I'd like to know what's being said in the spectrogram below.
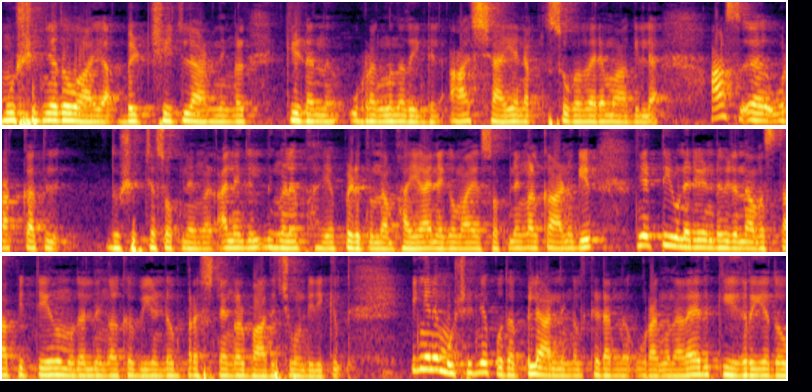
മുഷിഞ്ഞതോ ആയ ബെഡ്ഷീറ്റിലാണ് നിങ്ങൾ കിടന്ന് ഉറങ്ങുന്നതെങ്കിൽ ആ ശയനം സുഖകരമാകില്ല. ആ ഉറക്കത്തിൽ ദുഷിച്ച സ്വപ്നങ്ങൾ അല്ലെങ്കിൽ നിങ്ങളെ ഭയപ്പെടുത്തുന്ന ഭയാനകമായ സ്വപ്നങ്ങൾ കാണുകയും ഞെട്ടി ഉണരേണ്ടി വരുന്ന അവസ്ഥ പിറ്റേന്ന് മുതൽ നിങ്ങൾക്ക് വീണ്ടും പ്രശ്നങ്ങൾ ബാധിച്ചുകൊണ്ടിരിക്കും. ഇങ്ങനെ മുഷിഞ്ഞ പുതപ്പിലാണ് നിങ്ങൾ കിടന്ന് ഉറങ്ങുന്നത്. അതായത് കീറിയതോ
